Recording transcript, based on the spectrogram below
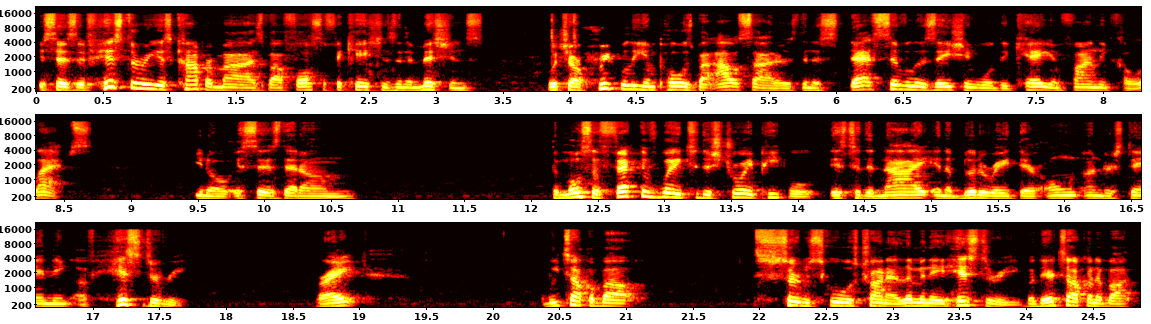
it says if history is compromised by falsifications and omissions, which are frequently imposed by outsiders, then that civilization will decay and finally collapse. You know, it says that um the most effective way to destroy people is to deny and obliterate their own understanding of history. Right? We talk about certain schools trying to eliminate history, but they're talking about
